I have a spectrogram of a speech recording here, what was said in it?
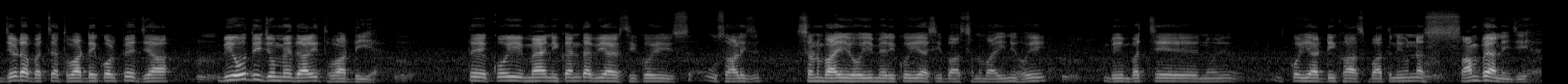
ਜਿਹੜਾ ਬੱਚਾ ਤੁਹਾਡੇ ਕੋਲ ਭੇਜਿਆ, ਵੀ ਉਹਦੀ ਜ਼ਿੰਮੇਵਾਰੀ ਤੁਹਾਡੀ ਹੈ। ਤੇ ਕੋਈ ਮੈਂ ਨਹੀਂ ਕਹਿੰਦਾ ਵੀ ਐਸੀ ਕੋਈ ਸ- ਉਸ ਵਾਲੀ ਸੁਣਵਾਈ ਹੋਈ ਮੇਰੀ ਕੋਈ ਐਸੀ ਬਾਤ ਸੁਣਵਾਈ ਨਹੀਂ ਹੋਈ। ਵੀ ਬੱਚੇ ਨੂੰ ਕੋਈ ਐਡੀ ਖਾਸ ਬਾਤ ਨਹੀਂ ਉਹਨਾਂ ਸਾਂਭਿਆ ਨਹੀਂ ਜੀ ਹੈ।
